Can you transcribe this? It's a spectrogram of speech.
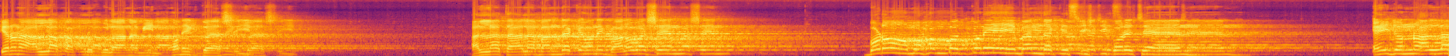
কেননা আল্লাহ পাক রব্বুল আলামিন অনেক দয়াশীল আল্লাহ তাআলা বান্দাকে অনেক ভালোবাসেন। বড় মোহাম্মত করে বান্দাকে সৃষ্টি করেছেন। এই জন্য আল্লাহ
